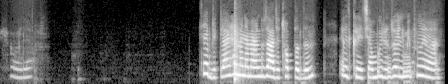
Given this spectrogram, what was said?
Şöyle. Tebrikler. Hemen hemen güzelce topladın. Evet kraliçem buyurun söyleyeyim yapayım hemen.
